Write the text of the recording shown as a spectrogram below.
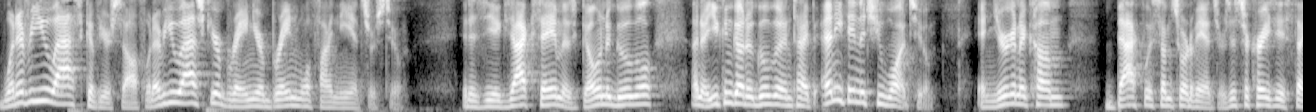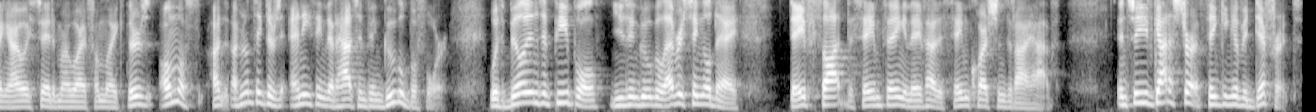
Whatever you ask of yourself, whatever you ask your brain, your brain will find the answers to. It is the exact same as going to Google. I know you can go to Google and type anything that you want to, and you're going to come back with some sort of answers. It's the craziest thing. I always say to my wife, I'm like, there's almost, I don't think there's anything that hasn't been Googled before. With billions of people using Google every single day, they've thought the same thing and they've had the same questions that I have. And so you've got to start thinking of it different.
